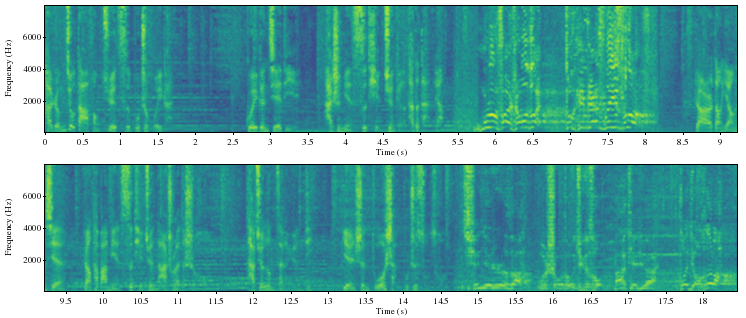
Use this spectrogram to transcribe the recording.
他仍旧大放厥词，不知悔改。归根结底，还是免死铁券给了他的胆量。无论犯什么罪，都可以免死一次。然而，当杨宪让他把免死铁券拿出来的时候，他却愣在了原地，眼神躲闪，不知所措。前些日子，我手头拘束，拿铁券换酒喝了，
